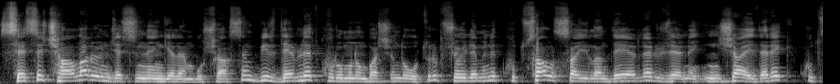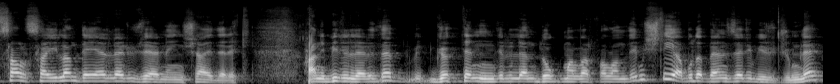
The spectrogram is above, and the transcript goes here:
Sesi çağlar öncesinden gelen bu şahsın bir devlet kurumunun başında oturup söylemini kutsal sayılan değerler üzerine inşa ederek, kutsal sayılan değerler üzerine inşa ederek. Hani birileri de gökten indirilen dogmalar falan demişti ya bu da benzeri bir cümle.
